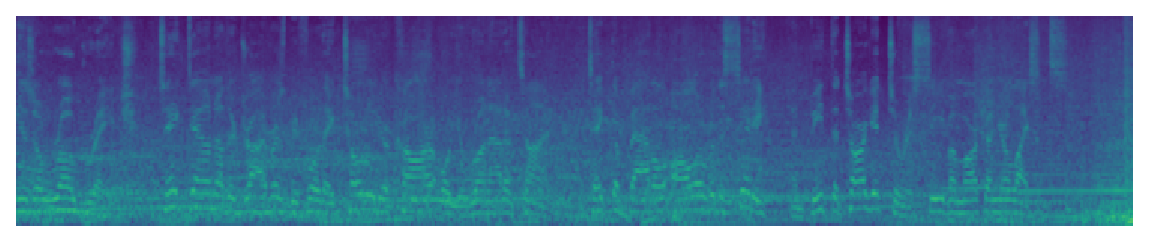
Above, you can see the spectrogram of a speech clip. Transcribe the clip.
is a road rage. Take down other drivers before they total your car or you run out of time. Take the battle all over the city and beat the target to receive a mark on your license.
